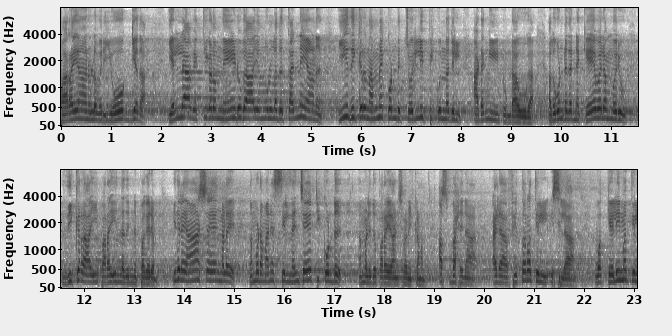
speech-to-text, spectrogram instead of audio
പറയാനുള്ള ഒരു യോഗ്യത എല്ലാ വ്യക്തികളും നേടുക എന്നുള്ളത് തന്നെയാണ് ഈ ദിക്കർ നമ്മെക്കൊണ്ട് ചൊല്ലിപ്പിക്കുന്നതിൽ അടങ്ങിയിട്ടുണ്ടാവുക. അതുകൊണ്ട് തന്നെ കേവലം ഒരു ദിക്കറായി പറയുന്നതിന് പകരം ഇതിലെ ആശയങ്ങളെ നമ്മുടെ മനസ്സിൽ നെഞ്ചേറ്റിക്കൊണ്ട് നമ്മളിത് പറയാൻ ശ്രമിക്കണം അസ്ബഹന അല ഫിത്തറത്തിൽ ഇസ്ലാം വ കെലിമത്തിൽ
